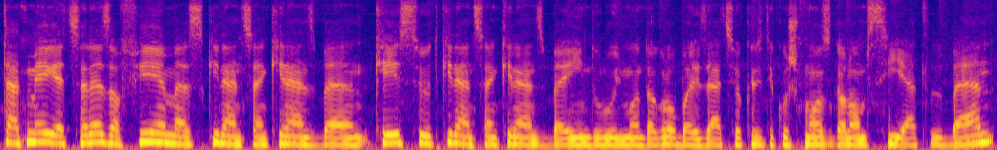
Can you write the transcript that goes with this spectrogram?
Tehát még egyszer ez a film, ez 99-ben készült, 99-ben indul úgymond a globalizáció kritikus mozgalom Seattle-ben,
